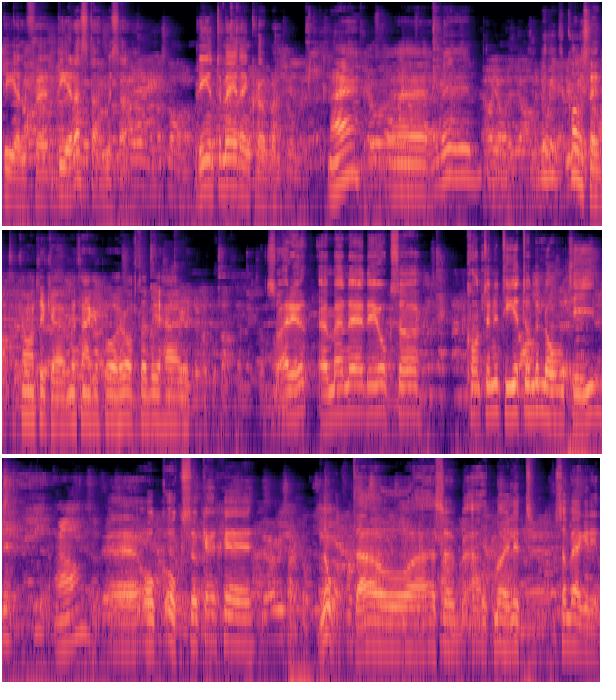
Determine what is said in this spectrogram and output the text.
del för deras stammisar. Det är ju inte med i den klubben. Nej, eh, det är, lite konstigt kan man tycka med tanke på hur ofta vi är här. Så är det ju. Eh, Men eh, det är också kontinuitet under lång tid. Ja, Eh, Och också kanske nota och alltså allt möjligt som väger in.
